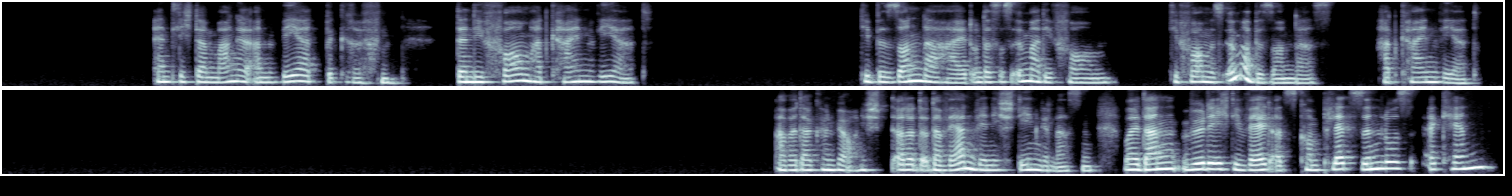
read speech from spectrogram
endlich der Mangel an Wert begriffen, denn die Form hat keinen Wert. Die Besonderheit, und das ist immer die Form, die Form ist immer besonders, hat keinen Wert. Aber da können wir auch nicht, oder da werden wir nicht stehen gelassen, weil dann würde ich die Welt als komplett sinnlos erkennen.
